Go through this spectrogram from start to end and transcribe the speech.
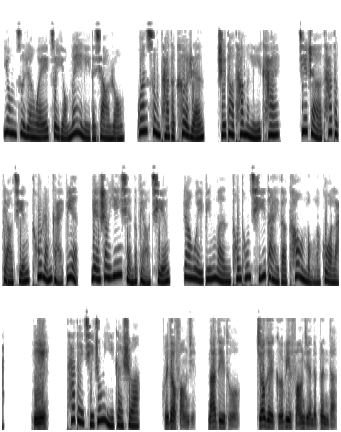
用自认为最有魅力的笑容欢送他的客人，直到他们离开。接着，他的表情突然改变，脸上阴险的表情让卫兵们通通期待的靠拢了过来。你，他对其中一个说：“回到房间，拿地图交给隔壁房间的笨蛋。”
